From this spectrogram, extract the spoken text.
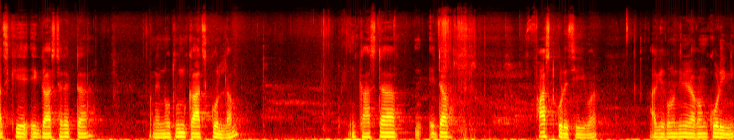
আজকে এই গাছটার একটা মানে নতুন কাজ করলাম। এই কাজটা, এটা ফার্স্ট করেছি এবার আগে কোনো দিন এরকম করিনি।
